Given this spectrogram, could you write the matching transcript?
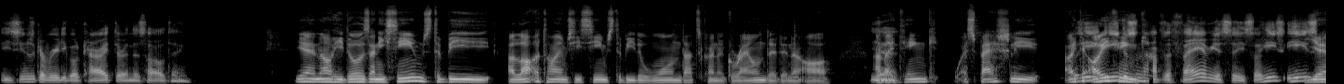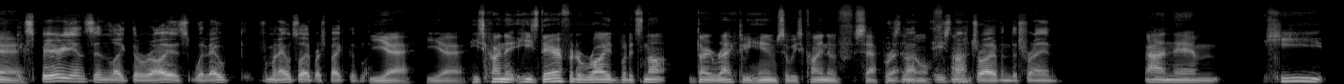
He seems like a really good character in this whole thing. Yeah, no, he does, and he seems to be a lot of times he seems to be the one that's kind of grounded in it all. Yeah. And I think, especially, I, th- he, I he think, doesn't have the fame, you see. So he's he's Yeah. experiencing like the rise without from an outside perspective. Like. yeah, yeah, he's kind of he's there for the ride, but it's not directly him, so he's kind of separate He's not enough. he's not driving the train. and um he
